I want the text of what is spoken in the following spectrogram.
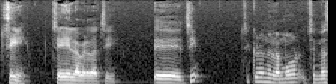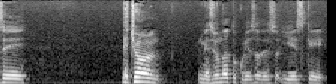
Sí, sí, la verdad, sí. Eh, sí, sí creo en el amor. Se me hace... De hecho, me hace un dato curioso de eso y es que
